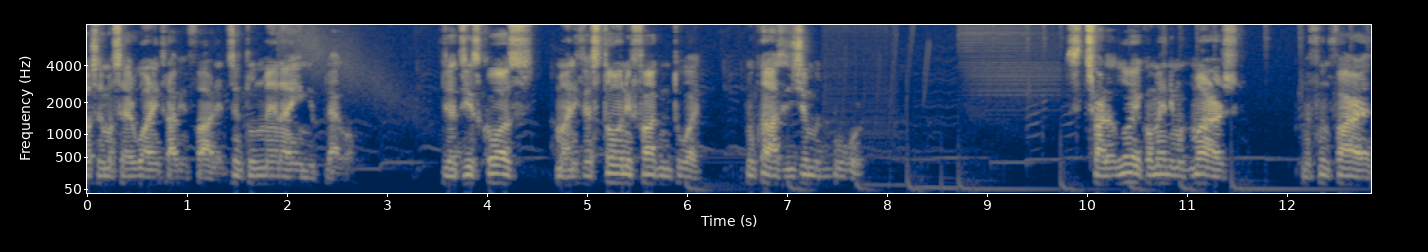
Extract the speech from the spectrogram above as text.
ose mos e rruani trapin fare xhentëlmena jini ju plak o gjatë gjithë kohës manifestoni fatin tuaj nuk ka asnjë gjë më të bukur se çfarëdo lloj komenti mund të marrësh në fund fare.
